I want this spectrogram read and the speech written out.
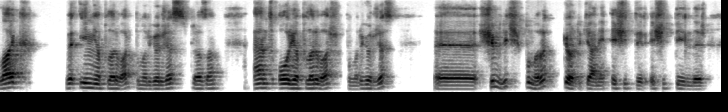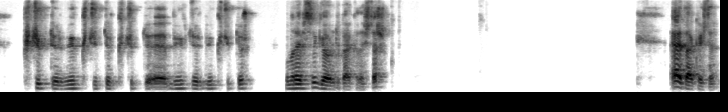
like ve in yapıları var. Bunları göreceğiz. Birazdan and or yapıları var. Bunları göreceğiz. E, şimdilik bunları gördük. Yani eşittir, eşit değildir, küçüktür, büyük küçüktür, küçüktür, e, büyüktür, büyük küçüktür. Bunları hepsini gördük arkadaşlar. Evet arkadaşlar.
